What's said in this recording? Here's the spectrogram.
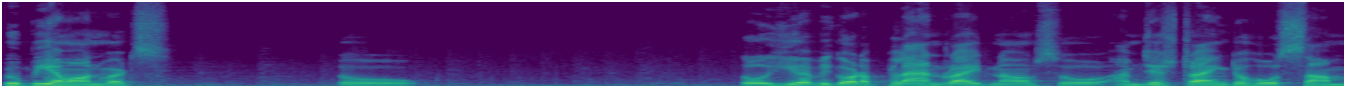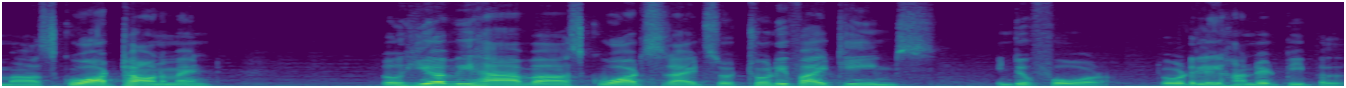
2 p.m. onwards. So so here we got a plan right now. So I'm just trying to host some uh, squad tournament. So here we have uh, squads, right? So 25 teams into four, totally 100 people.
